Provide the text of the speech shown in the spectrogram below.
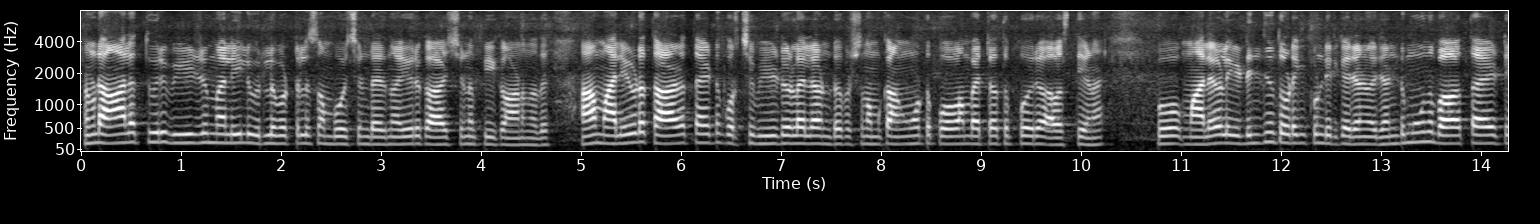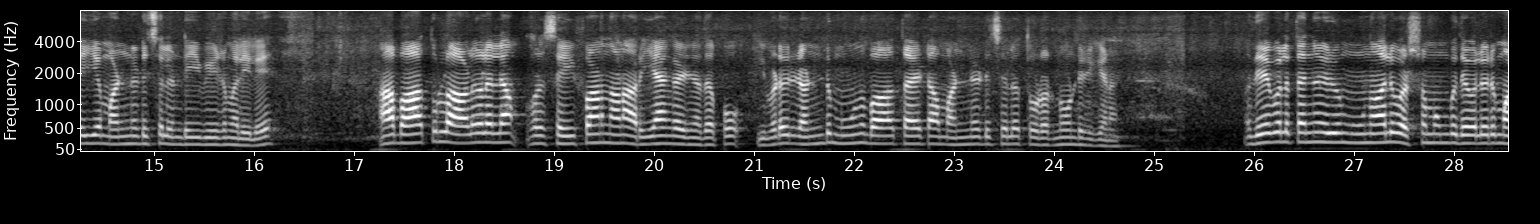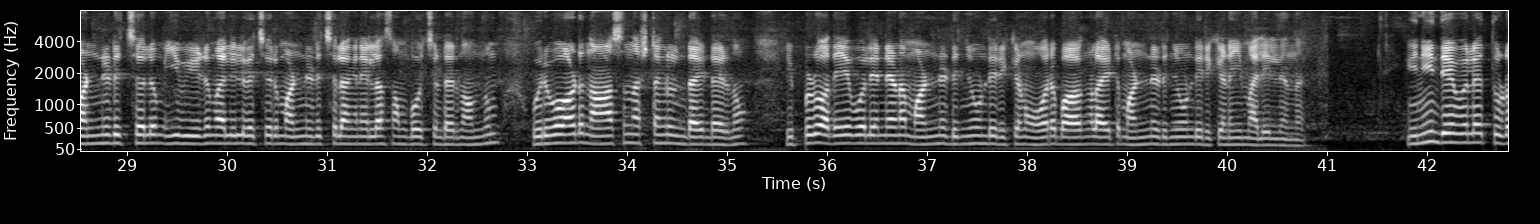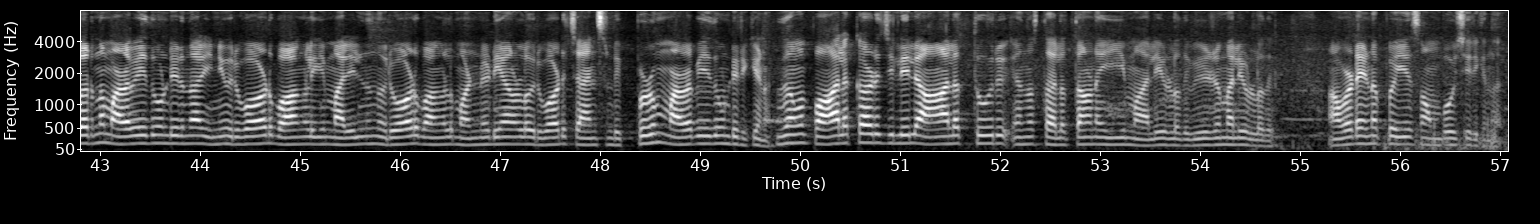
നമ്മുടെ ആലത്തൂർ വീഴുമലയിൽ ഉരുൾപൊട്ടൽ സംഭവിച്ചിട്ടുണ്ടായിരുന്നു. ആ ഒരു കാഴ്ചയാണ് ഇപ്പോൾ ഈ കാണുന്നത്. ആ മലയുടെ താഴത്തായിട്ടും കുറച്ച് വീടുകളെല്ലാം ഉണ്ട്. പക്ഷെ നമുക്ക് അങ്ങോട്ട് പോകാൻ പറ്റാത്തപ്പോൾ ഒരു അവസ്ഥയാണ്. ഇപ്പോൾ മലകൾ ഇടിഞ്ഞു തുടങ്ങിക്കൊണ്ടിരിക്കുക രണ്ട് മൂന്ന് ഭാഗത്തായിട്ട് ഈ മണ്ണിടിച്ചിലുണ്ട് ഈ വീഴുമലയിൽ ആ ഭാഗത്തുള്ള ആളുകളെല്ലാം സേഫാണെന്നാണ് അറിയാൻ കഴിഞ്ഞത്. അപ്പോൾ ഇവിടെ ഒരു രണ്ട് മൂന്ന് ഭാഗത്തായിട്ട് ആ മണ്ണിടിച്ചിൽ തുടർന്നുകൊണ്ടിരിക്കുകയാണ്. അതേപോലെ തന്നെ ഒരു മൂന്നാൽ വർഷം മുമ്പ് ഇതേപോലെ ഒരു മണ്ണിടിച്ചലും ഈ വീഴുമലയിൽ വെച്ച് ഒരു മണ്ണിടിച്ചലും അങ്ങനെയെല്ലാം സംഭവിച്ചിട്ടുണ്ടായിരുന്നു. അന്നും ഒരുപാട് നാശനഷ്ടങ്ങൾ ഉണ്ടായിട്ടുണ്ടായിരുന്നു. ഇപ്പോഴും അതേപോലെ തന്നെയാണ് മണ്ണിടിഞ്ഞുകൊണ്ടിരിക്കണം. ഓരോ ഭാഗങ്ങളായിട്ട് മണ്ണിടിഞ്ഞുകൊണ്ടിരിക്കണം ഈ മലയിൽ നിന്ന്. ഇനി ഇതേപോലെ തുടർന്ന് മഴ പെയ്തുകൊണ്ടിരുന്നാൽ ഇനി ഒരുപാട് ഭാഗങ്ങൾ ഈ മലയിൽ നിന്ന് ഒരുപാട് ഭാഗങ്ങൾ മണ്ണിടിയാനുള്ള ഒരുപാട് ചാൻസ് ഉണ്ട്. ഇപ്പോഴും മഴ പെയ്തുകൊണ്ടിരിക്കുകയാണ്. ഇത് നമ്മൾ പാലക്കാട് ജില്ലയിലെ ആലത്തൂർ എന്ന സ്ഥലത്താണ് ഈ മലയുള്ളത് വീഴുമലയുള്ളത് അവിടെയാണ് ഇപ്പോൾ ഈ സംഭവിച്ചിരിക്കുന്നത്.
